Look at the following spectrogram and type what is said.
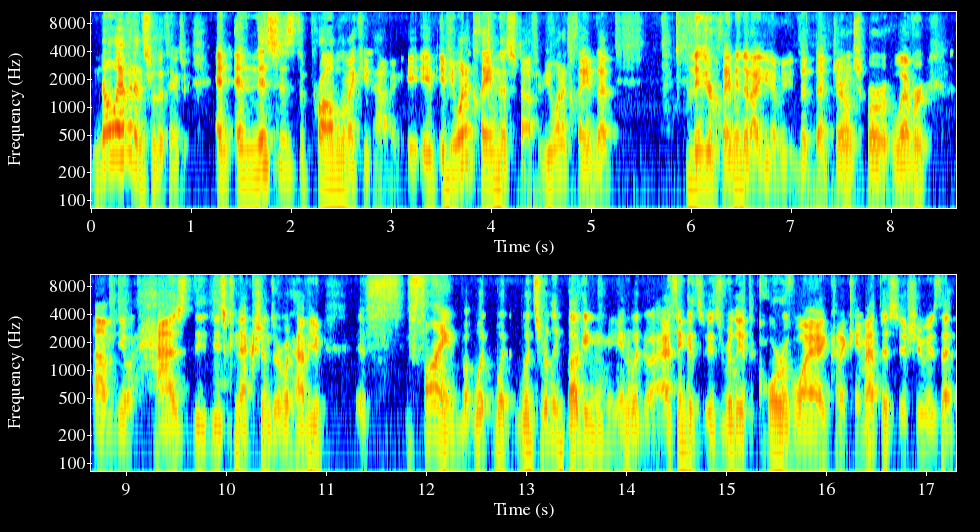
no evidence for the things. And and this is the problem I keep having. If, if you want to claim this stuff, if you want to claim that the things you're claiming that I, you know, that, that Gerald Chipeur or whoever, um, you know, has the, these connections or what have you, fine. But what, what what's really bugging me, and what I think is, is really at the core of why I kind of came at this issue, is that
